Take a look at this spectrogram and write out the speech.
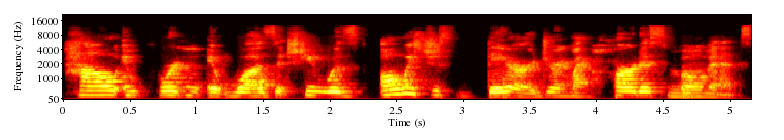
how important it was that she was always just there during my hardest moments,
